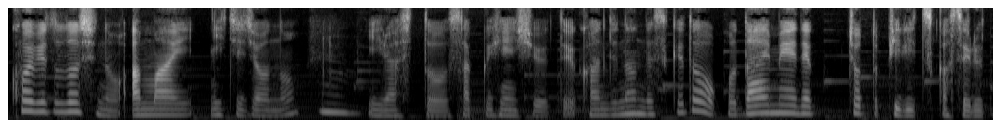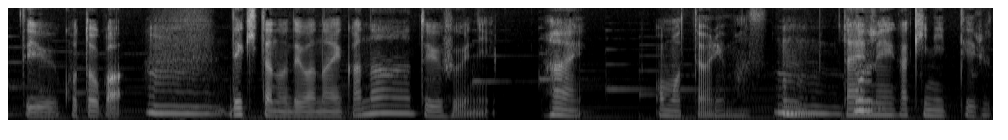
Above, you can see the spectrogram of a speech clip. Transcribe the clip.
恋人同士の甘い日常のうん。イラスト作品集っていう感じなんですけどこう題名でちょっとピリつかせるっていうことがうん。できたのではないかなというふうにはい思っております。ううん。ん、題名が気に入っている。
